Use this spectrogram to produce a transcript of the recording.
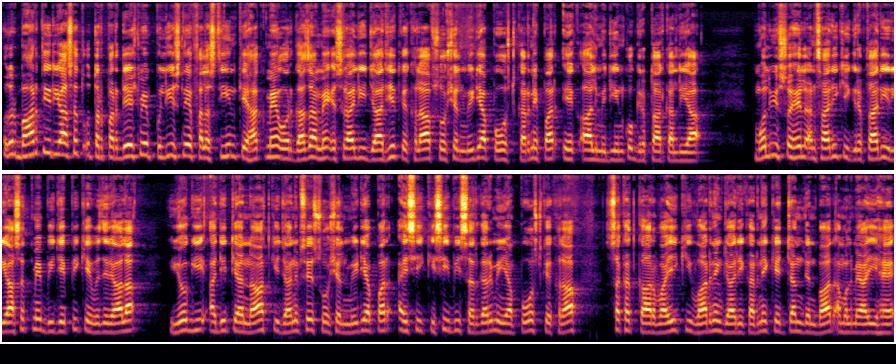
ادھر بھارتی ریاست اتر پردیش میں پولیس نے فلسطین کے حق میں اور غزہ میں اسرائیلی جارحیت کے خلاف سوشل میڈیا پوسٹ کرنے پر ایک عالم دین کو گرفتار کر لیا۔ مولوی سہیل انصاری کی گرفتاری ریاست میں بی جے پی کے وزیر اعلیٰ یوگی آدتیہ ناتھ کی جانب سے سوشل میڈیا پر ایسی کسی بھی سرگرمی یا پوسٹ کے خلاف سخت کارروائی کی وارننگ جاری کرنے کے چند دن بعد عمل میں آئی ہے۔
